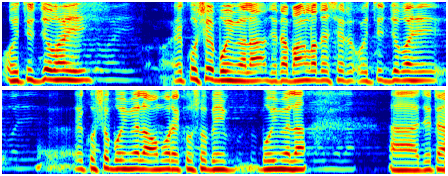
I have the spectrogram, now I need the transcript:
ঐতিহ্যবাহী একুশে বইমেলা যেটা বাংলাদেশের ঐতিহ্যবাহী একুশে বইমেলা, অমর একুশে বইমেলা যেটা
